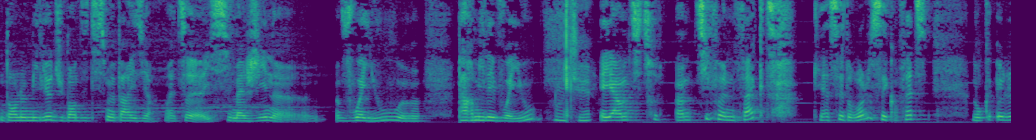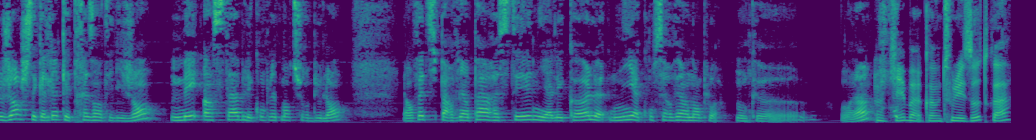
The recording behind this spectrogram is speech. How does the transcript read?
dans le milieu du banditisme parisien. En fait, il s'imagine euh, voyou euh, parmi les voyous. Et il y a un petit, tru- un petit fun fact qui est assez drôle, c'est qu'en fait, donc euh, Georges, c'est quelqu'un qui est très intelligent, mais instable et complètement turbulent. Et en fait, il parvient pas à rester ni à l'école, ni à conserver un emploi. Donc euh, voilà. Ok, bah comme tous les autres, quoi.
